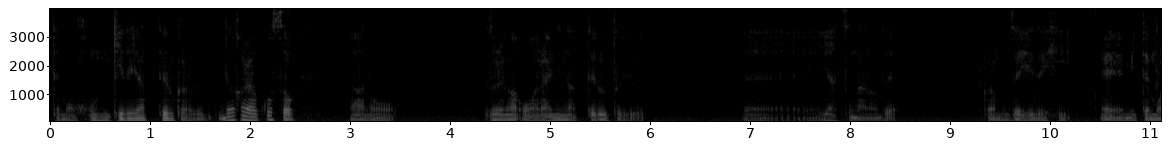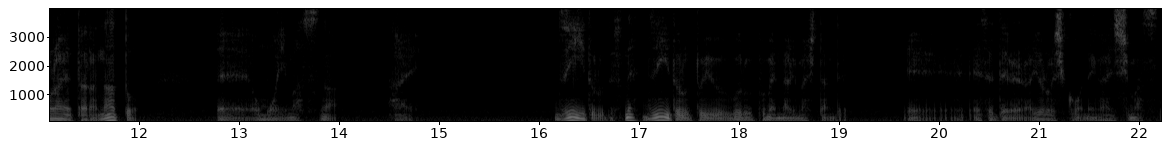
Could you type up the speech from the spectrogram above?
ても本気でやってるからだからこそあのそれがお笑いになってるという、えー、やつなのでこれもぜひぜひ、えー、見てもらえたらなと、えー、思いますがはい。ズイードルですね。ズイードルというグループ名になりましたんで、えー、エセデレラよろしくお願いします。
